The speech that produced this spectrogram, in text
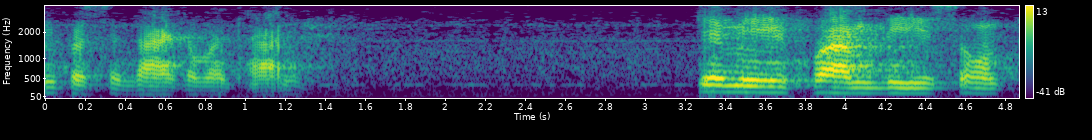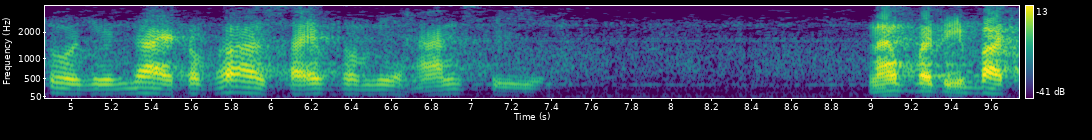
วิปัสสนากรรมฐาน จะมีความดีทรงตัวอยู่ได้ก็เพราะอาศัยพรมีหารสี่นักปฏิบัติ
